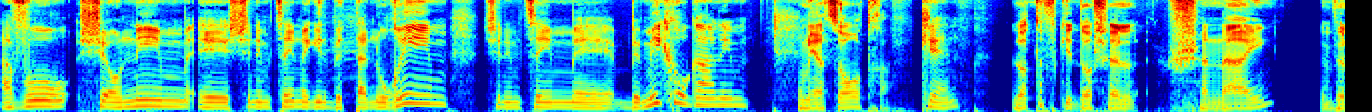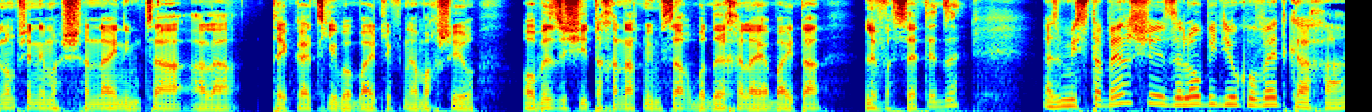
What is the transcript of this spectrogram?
עבור שעונים אה, שנמצאים נגיד בתנורים, שנמצאים אה, במיקרוגנים. אני אעצור אותך. כן. לא תפקידו של שנאי, ולא משנה אם השנאי נמצא על התקע אצלי בבית לפני המכשיר, או באיזושהי תחנת ממסר בדרך אליי הביתה, לווסת את זה? אז מסתבר שזה לא בדיוק עובד ככה,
